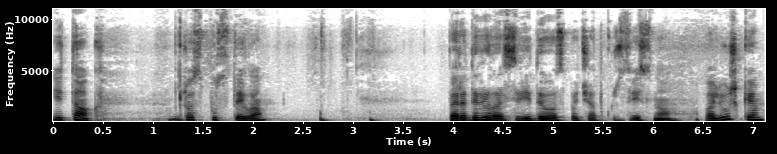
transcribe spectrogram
І так, розпустила. Передивилась відео спочатку, звісно, валюшки.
